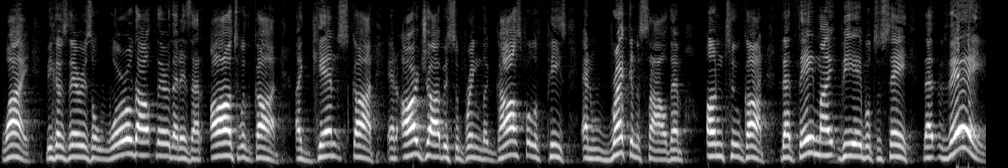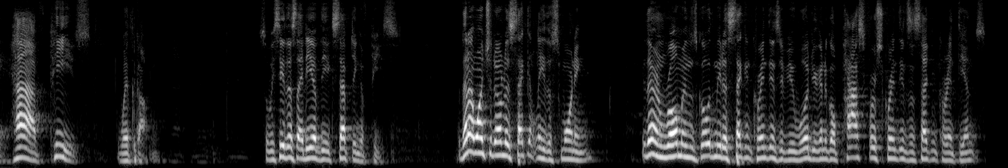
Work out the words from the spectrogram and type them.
Why? Because there is a world out there that is at odds with God, against God. And our job is to bring the gospel of peace and reconcile them unto God, that they might be able to say that they have peace with God. So we see this idea of the accepting of peace. But then I want you to notice, secondly, this morning, you're there in Romans, go with me to Second Corinthians if you would. You're going to go past First Corinthians and Second Corinthians.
